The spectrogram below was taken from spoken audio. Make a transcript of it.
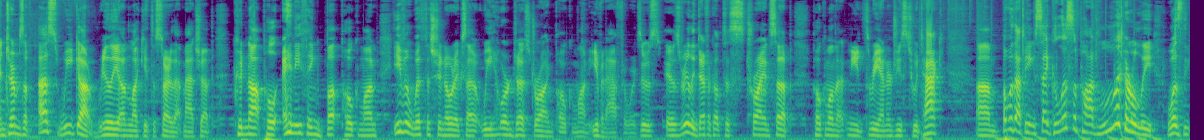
in terms of us, we got really unlucky at the start of that matchup. Could not pull anything but Pokemon. Even with the Shiinotics out, we were just drawing Pokemon even afterwards. It was it was really difficult to try and set up Pokemon that need three energies to attack. Um, but with that being said, Golisopod literally was the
